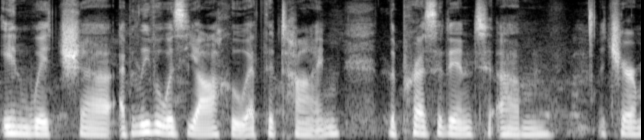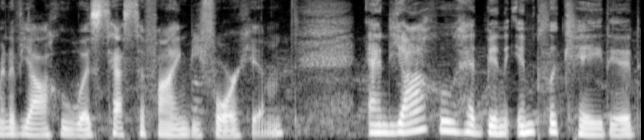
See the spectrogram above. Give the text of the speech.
in which uh, I believe it was Yahoo at the time, the president. Um, the chairman of Yahoo, was testifying before him. And Yahoo had been implicated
